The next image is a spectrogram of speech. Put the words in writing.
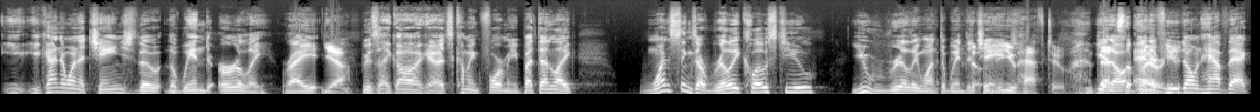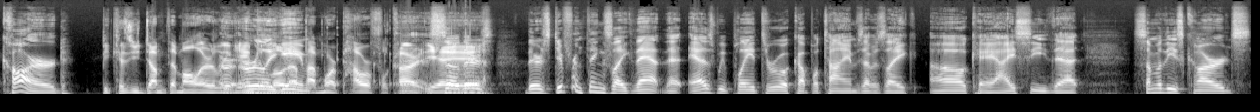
you, you kind of want to change the the wind early, right? Yeah. It was like, oh yeah, it's coming for me. But then like once things are really close to you, you really want the wind to change. you have to. That's you know, the and if you don't have that card, because you dump them all early game early to load game. up on more powerful cards. Yeah, so yeah, there's yeah. there's different things like that that as we played through a couple times, I was like, okay, I see that some of these cards,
